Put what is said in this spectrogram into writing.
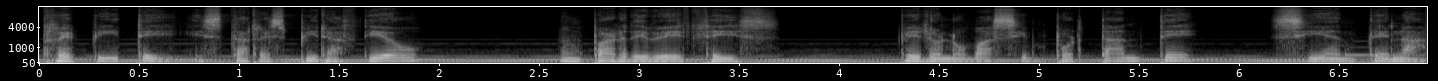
Repite esta respiración un par de veces pero lo más importante, siéntela.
